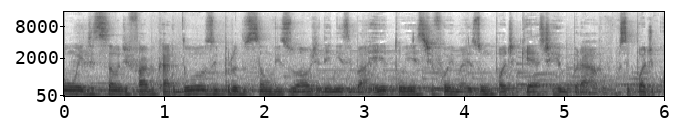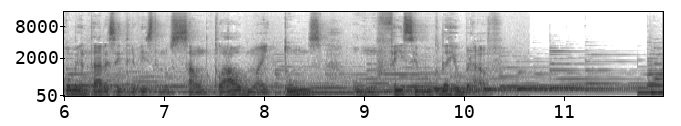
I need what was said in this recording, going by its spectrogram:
com edição de Fábio Cardoso e produção visual de Denise Barreto, este foi mais um podcast Rio Bravo. Você pode comentar essa entrevista no SoundCloud, no iTunes ou no Facebook da Rio Bravo.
